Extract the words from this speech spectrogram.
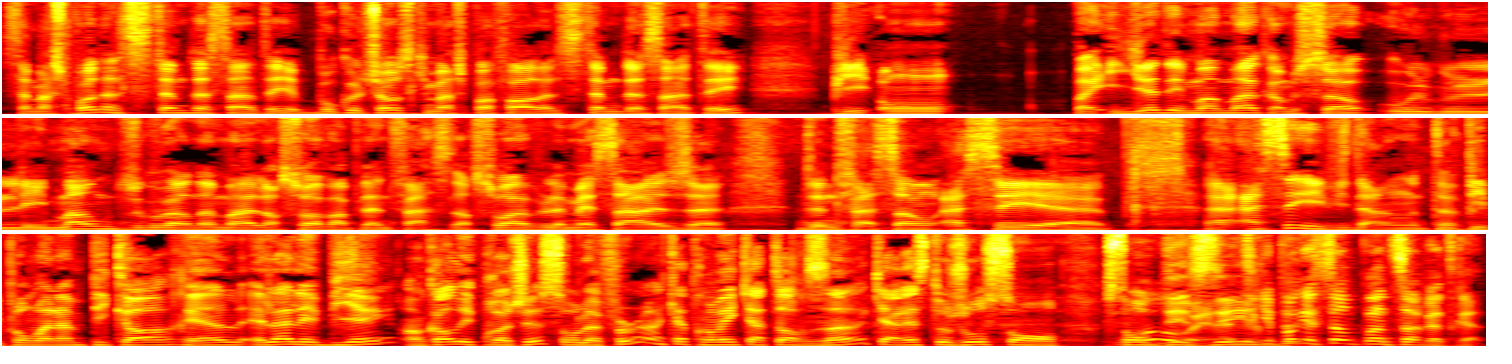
ça marche pas dans le système de santé. Il y a beaucoup de choses qui marchent pas fort dans le système de santé. Puis on, ben, il y a des moments comme ça où les membres du gouvernement leur reçoivent en pleine face, leur reçoivent le message euh, d'une façon assez euh, euh, assez évidente. Puis pour Madame Picard, elle, elle allait bien, encore des projets sur le feu en 94 ans, qui reste toujours son son désir. Il n'est pas question de prendre sa retraite.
